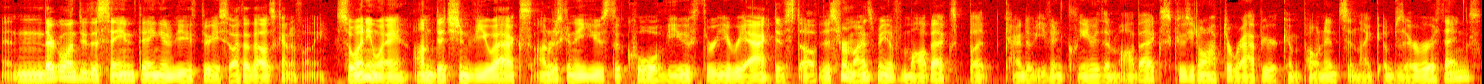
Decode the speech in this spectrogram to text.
And they're going through the same thing in Vue 3, so I thought that was kind of funny. So anyway, I'm ditching Vuex. I'm just going to use the cool Vue 3 reactive stuff. This reminds me of MobX, but kind of even cleaner than MobX because you don't have to wrap your components in like observer things.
